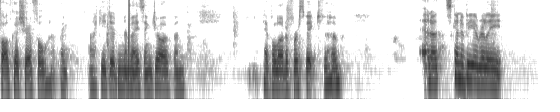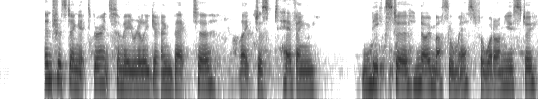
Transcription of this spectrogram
Volker Schöffel. I think like he did an amazing job, and have a lot of respect for him. And it's going to be a really interesting experience for me, really going back to like just having next to no muscle mass for what I'm used to,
